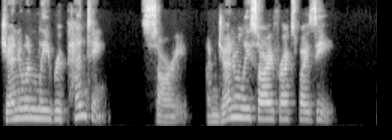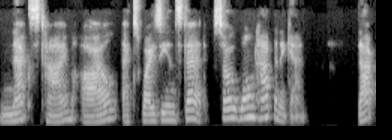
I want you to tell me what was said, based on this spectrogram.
Genuinely repenting. Sorry. I'm genuinely sorry for XYZ. Next time I'll XYZ instead. So it won't happen again. That,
